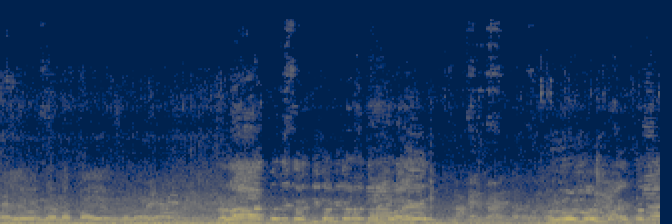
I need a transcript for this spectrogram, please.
पायावर घाला पायावर घाला चला आतमध्ये गर्दी कमी करा चला बाहेर हळूहळू हळू बाहेर चला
